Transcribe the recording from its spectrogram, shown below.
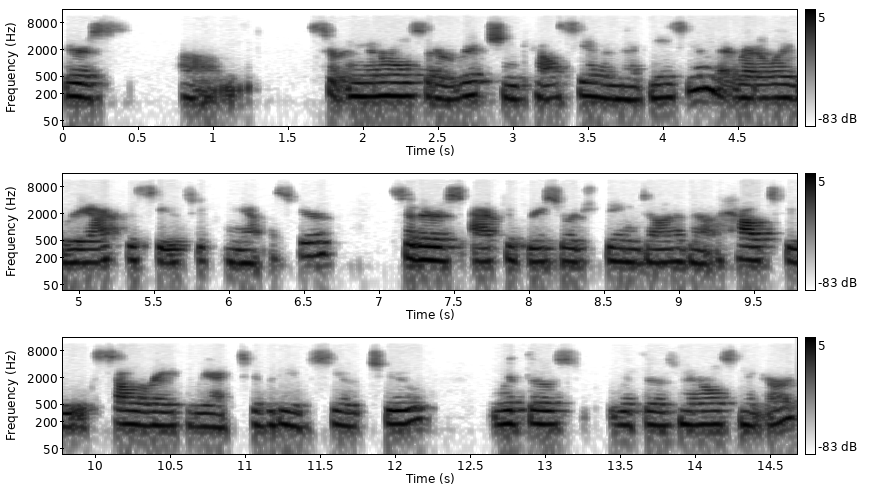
there's um, certain minerals that are rich in calcium and magnesium that readily react with CO2 from the atmosphere. So there's active research being done about how to accelerate the reactivity of CO2 with those, with those minerals in the earth.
